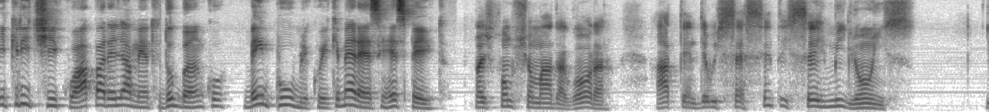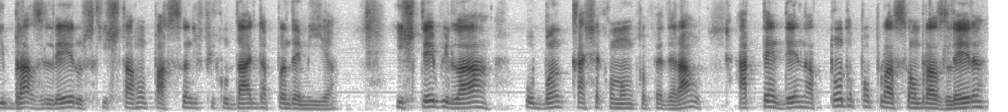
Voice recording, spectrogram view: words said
e critica o aparelhamento do banco, bem público e que merece respeito. Nós fomos chamados agora a atender os 66 milhões de brasileiros que estavam passando dificuldade da pandemia. Esteve lá o Banco Caixa Econômica Federal atendendo a toda a população brasileira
